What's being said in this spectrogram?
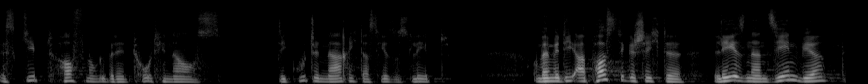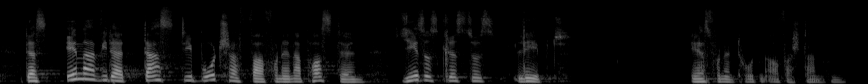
Es gibt Hoffnung über den Tod hinaus. Die gute Nachricht, dass Jesus lebt. Und wenn wir die Apostelgeschichte lesen, dann sehen wir, dass immer wieder das die Botschaft war von den Aposteln. Jesus Christus lebt. Er ist von den Toten auferstanden.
